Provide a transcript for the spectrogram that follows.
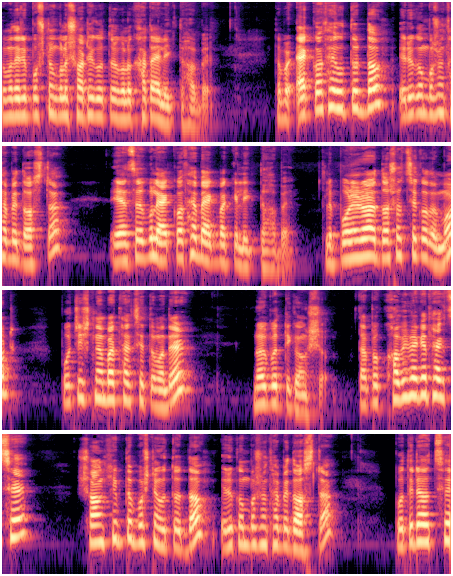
তোমাদের এই প্রশ্নগুলো সঠিক উত্তরগুলো খাতায় লিখতে হবে। তারপর এক কথায় উত্তর দাও, এরকম প্রশ্ন থাকবে দশটা। এই অ্যান্সারগুলো এক কথায় বা এক বাক্যে লিখতে হবে। তাহলে পনেরো আর দশ হচ্ছে কত মোট? পঁচিশ নাম্বার থাকছে তোমাদের নৈবত্তিক অংশ। তারপর খ থাকছে সংক্ষিপ্ত প্রশ্নের উত্তর দাও, এরকম প্রশ্ন থাকবে দশটা। প্রতিটা হচ্ছে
